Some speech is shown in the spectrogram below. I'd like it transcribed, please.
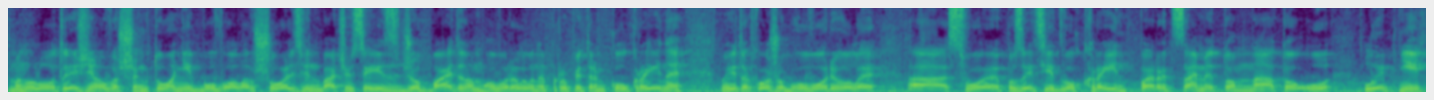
минулого тижня у Вашингтоні був Олаф Шольц. Він бачився із Джо Байденом. Говорили вони про підтримку України. Ну і також обговорювали а, свої позиції двох країн перед самітом НАТО у липні,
